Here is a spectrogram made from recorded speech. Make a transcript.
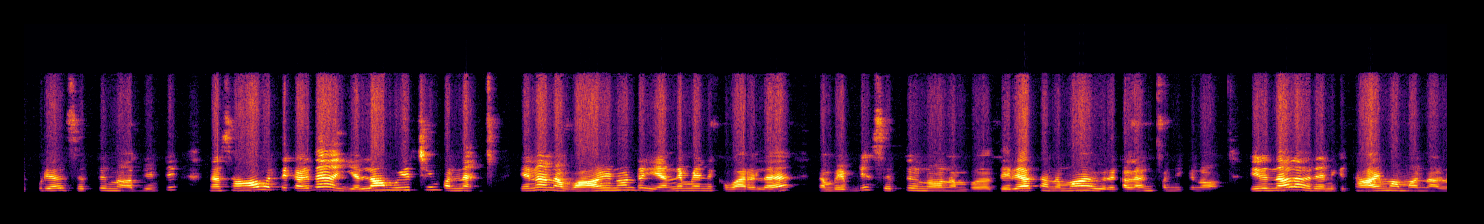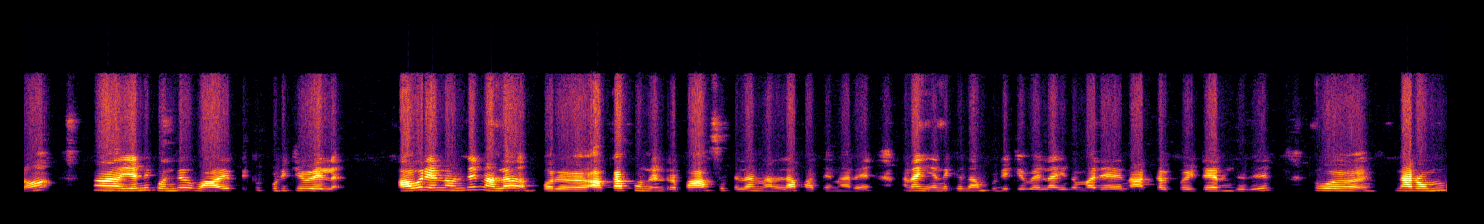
எப்படியாவது செத்துணும் அப்படின்ட்டு நான் சாவறதுக்காக தான் எல்லா முயற்சியும் பண்ணேன். ஏன்னா நான் வாழணுன்ற எண்ணமே எனக்கு வரல. நம்ம எப்படியே செத்துக்கணும் நம்ம தெரியாதனமா இவரை கல்யாணம் பண்ணிக்கணும். இருந்தாலும் அவர் எனக்கு தாய் மாமானாலும், எனக்கு வந்து வாழறதுக்கு பிடிக்கவே இல்லை அவர் என்ன வந்து நல்லா ஒரு அக்கா பொண்ணுன்ற பாசத்துல நல்லா பார்த்தேனாரு ஆனா எனக்கு தான் பிடிக்கவே இல்லை இது மாதிரியே நாட்கள் போயிட்டே இருந்தது. நான் ரொம்ப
